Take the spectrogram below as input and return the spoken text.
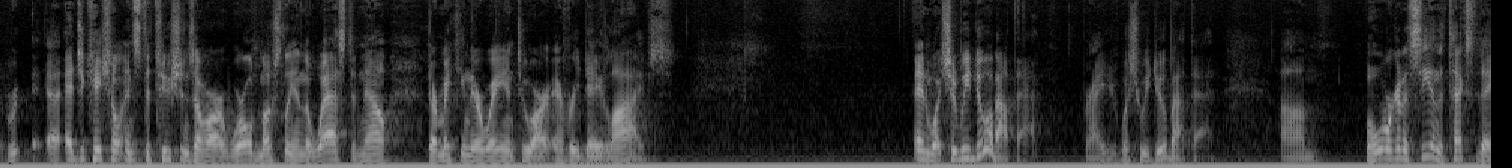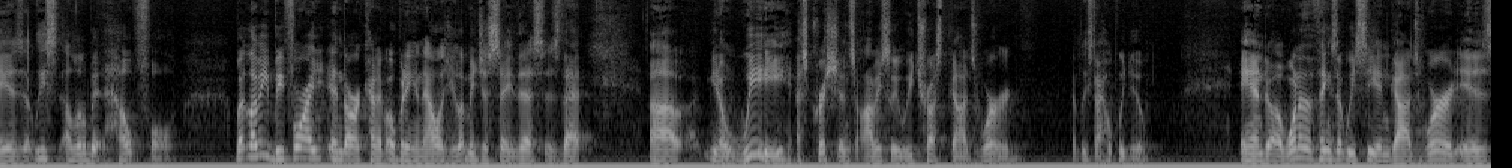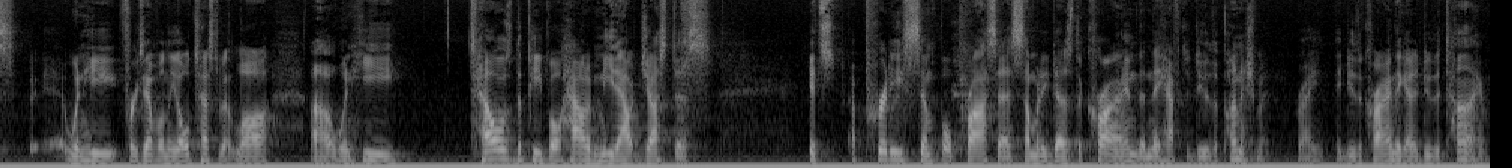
uh educational institutions of our world, mostly in the West, and now they're making their way into our everyday lives. And what should we do about that? Right? What should we do about that? Um, well, what we're going to see in the text today is at least a little bit helpful. But let me, before I end our kind of opening analogy, let me just say this is that, uh, you know, we as Christians, obviously, we trust God's word. At least I hope we do. And uh, one of the things that we see in God's word is when He, for example, in the Old Testament law, uh, when He tells the people how to mete out justice, it's a pretty simple process. Somebody does the crime, then they have to do the punishment, right? They do the crime, they got to do the time.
